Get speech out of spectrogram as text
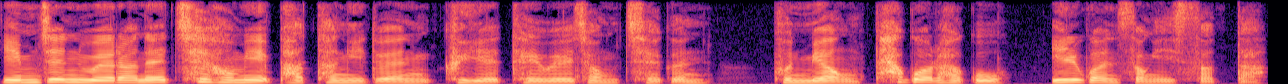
임진왜란의 체험이 바탕이 된 그의 대외 정책은 분명 탁월하고 일관성이 있었다.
